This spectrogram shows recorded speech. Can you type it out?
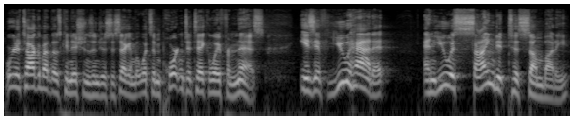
We're going to talk about those conditions in just a second, but what's important to take away from this is if you had it and you assigned it to somebody,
